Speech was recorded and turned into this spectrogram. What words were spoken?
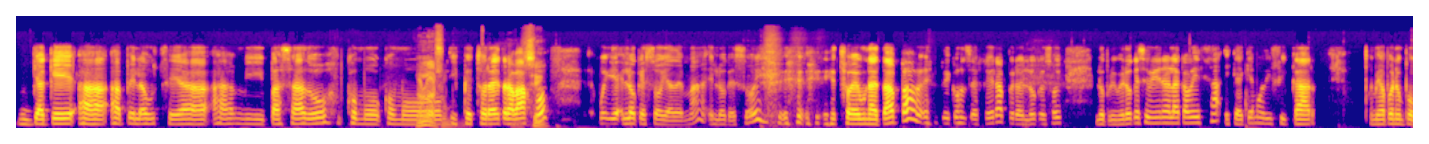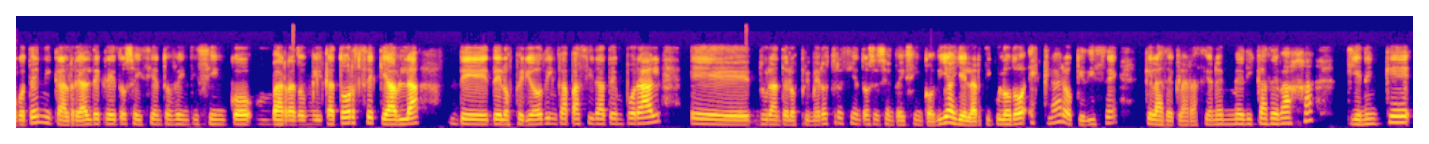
ya que ha apelado usted a, mi pasado como, como inspectora de trabajo, pues es lo que soy además, es lo que soy. Esto es una etapa de consejera, pero es lo que soy. Lo primero que se me viene a la cabeza es que hay que modificar me voy a poner un poco técnica, el Real Decreto 625-2014, que habla de, los periodos de incapacidad temporal eh, durante los primeros 365 días. Y el artículo 2 es claro, que dice que las declaraciones médicas de baja tienen que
